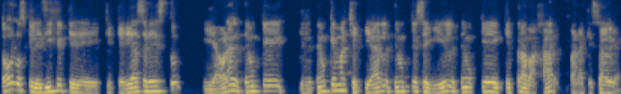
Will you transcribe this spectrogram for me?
todos los que les dije que, quería hacer esto y ahora le tengo que, le tengo que machetear, le tengo que seguir, le tengo que, que trabajar para que salga.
